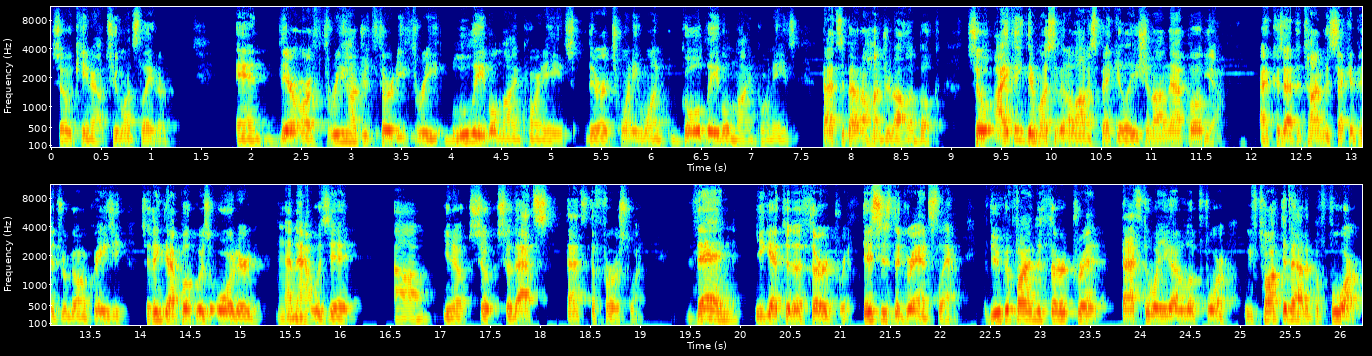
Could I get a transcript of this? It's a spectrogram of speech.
So it came out two months later. And there are 333 blue label 9.8s. There are 21 gold label 9.8s. That's about a $100 book. So I think there must have been a lot of speculation on that book. Yeah. Because at the time the second prints were going crazy. So I think that book was ordered Mhm. and that was it. Um, you know, so so that's that's the first one. Then you get to the third print. This is the grand slam. If you can find the third print, that's the one you got to look for. We've talked about it before.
